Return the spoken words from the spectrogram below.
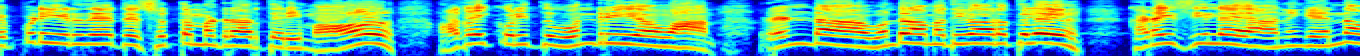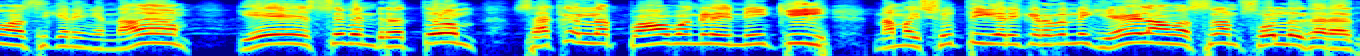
எப்படி இருதயத்தை சுத்தம் பண்றார் தெரியுமா? அதை குறித்து ஒன்றியவான் ரெண்டா ஒன்றாம் அதிகாரத்தில் கடைசியில் நீங்கள் என்ன வாசிக்கிறீங்கன்னா இயேசுவின் ரத்தம் சகல பாவங்களை நீக்கி நம்மை சுத்திகரிக்கிறதுன்னு ஏழாம் வசனம் சொல்லுகிறது.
